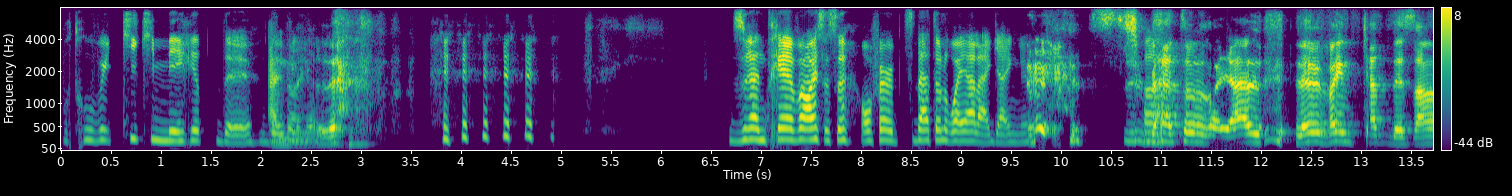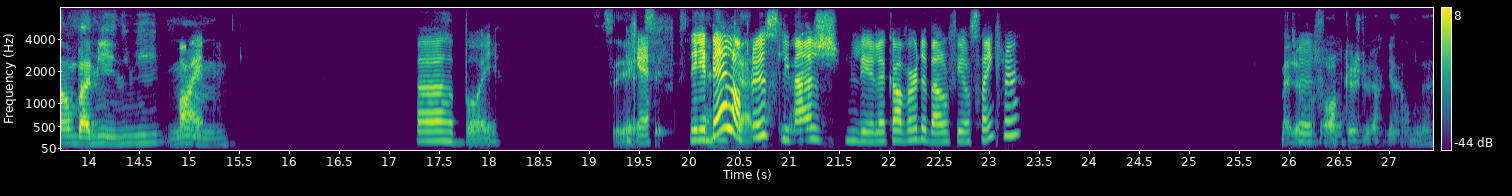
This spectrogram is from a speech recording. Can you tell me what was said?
Pour trouver qui qui mérite de, de à. Noël. Durant une trêve, ouais, c'est ça. On fait un petit Battle Royale à la gang. Du Ah. Battle Royale le 24 décembre à minuit. Ouais. Hmm, Oh boy. c'est, belle en plus, l'image, le cover de Battlefield 5, là. Ben là, il va falloir que je le regarde. Là.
